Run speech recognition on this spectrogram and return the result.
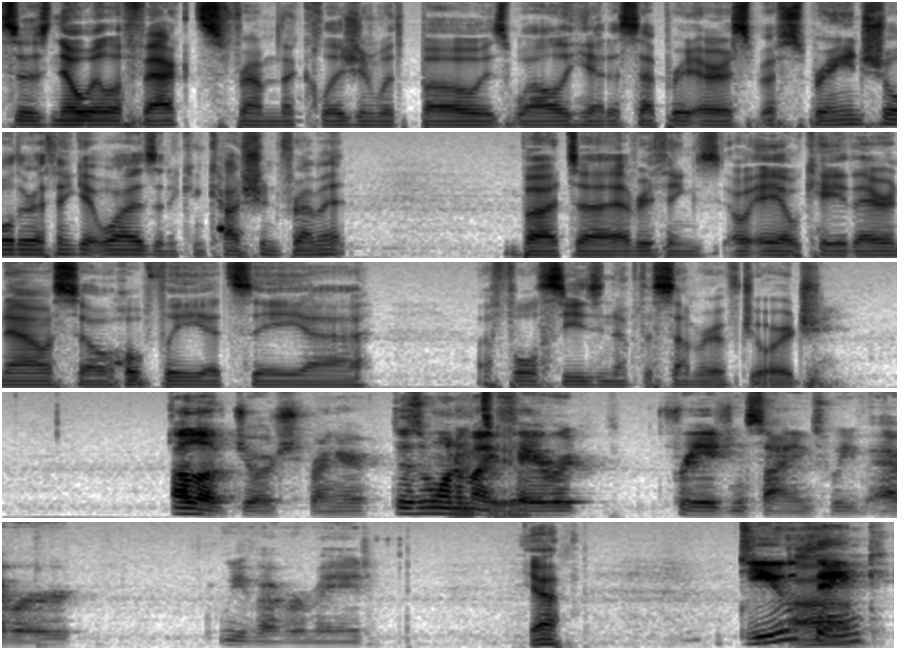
so there's no ill effects from the collision with Bo as well. He had a separate or a, a sprained shoulder, I think it was, and a concussion from it. But uh, everything's a okay there now. So hopefully it's a uh, a full season of the summer of George. I love George Springer. This is one of my too. favorite free agent signings we've ever we've ever made. Yeah. Do you Uh, think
